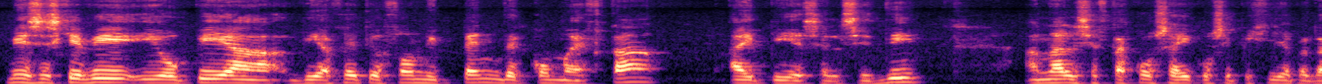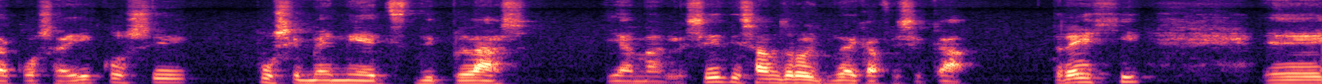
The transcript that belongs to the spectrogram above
Μία συσκευή η οποία διαθέτει οθόνη 5,7 IPS LCD, ανάλυση 720x1520, που σημαίνει HD+, η ανάλυση της. Android 10 φυσικά τρέχει. Ε,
